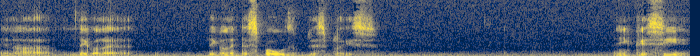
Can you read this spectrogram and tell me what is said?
And uh, they're gonna they're gonna dispose of this place. And you can see it.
